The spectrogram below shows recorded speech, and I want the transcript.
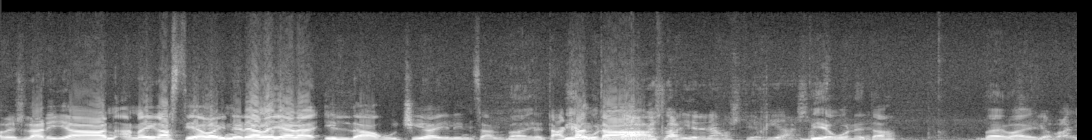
abeslarian anai gaztia bai, nire anaiara hilda gutxia hilintzan. Bai, eta kanta... eguneta. Abeslariena, hostia, egia. esan Bi zuen, eguneta. Bai, bai. Bai,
